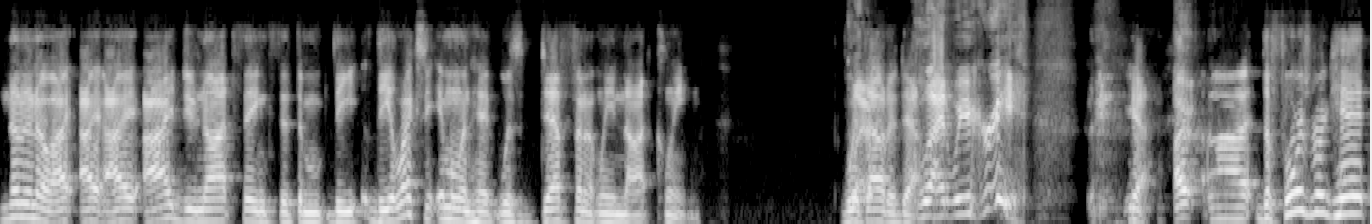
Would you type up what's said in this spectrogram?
No, no, no. I, I, I, do not think that the the the Alexei Emelin hit was definitely not clean, without a doubt. Glad we agree. Yeah. I- uh, the Forsberg hit,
